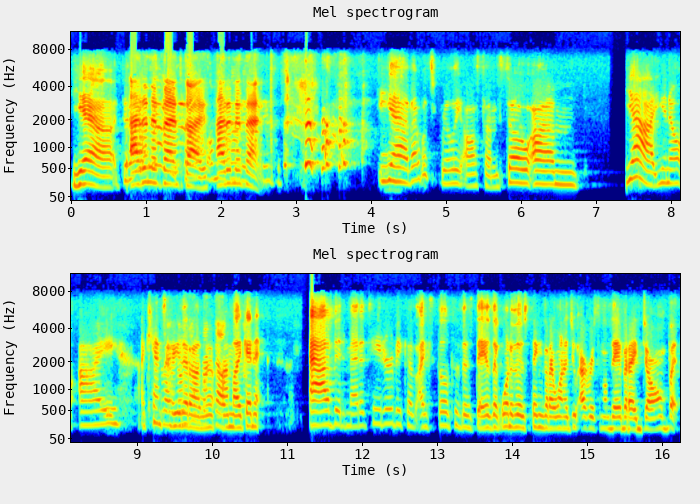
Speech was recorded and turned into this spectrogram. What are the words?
yeah Did I At an event, guys. Oh At an God, it's event. yeah that was really awesome so um yeah you know i i can't And I tell you that i'm. I'm like an avid meditator because i still to this day is like one of those things that i want to do every single day but i don't but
